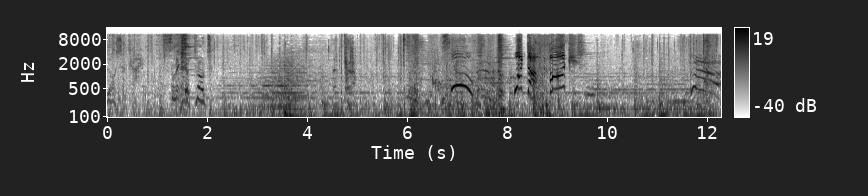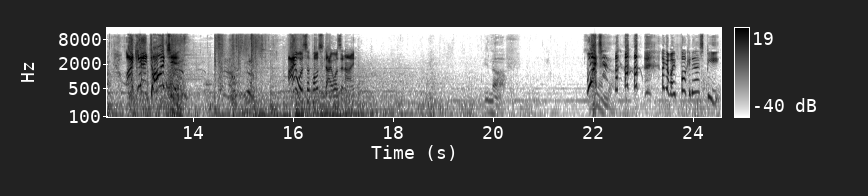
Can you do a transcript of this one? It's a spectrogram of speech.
Yosakai. Slit your throat. Woo! What the fuck? I can't dodge it! I was supposed to die, wasn't I? Enough. Fucking ass beat.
